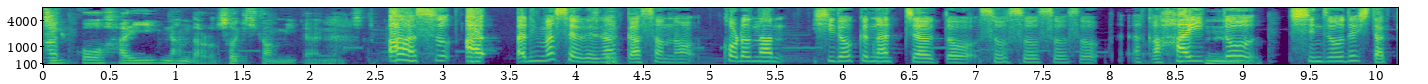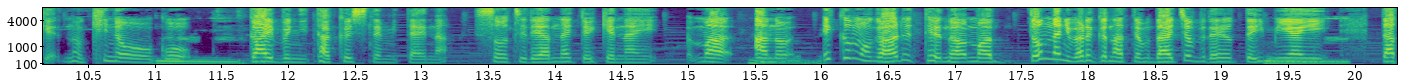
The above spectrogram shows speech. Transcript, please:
人工肺、なんだろう、そういう期間みたいなやつ。あ、す、あ、ありましたよね。なんかその、コロナひどくなっちゃうと、そうそうそうそう。なんか肺と心臓でしたっけの機能をこう、うん外部に託してみたいな装置でやんないといけない。まあ、あのうん、エクモがあるっていうのは、まあ、どんなに悪くなっても大丈夫だよって意味合いうんだっ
